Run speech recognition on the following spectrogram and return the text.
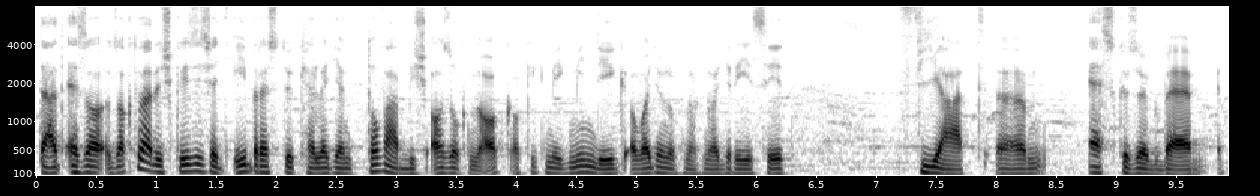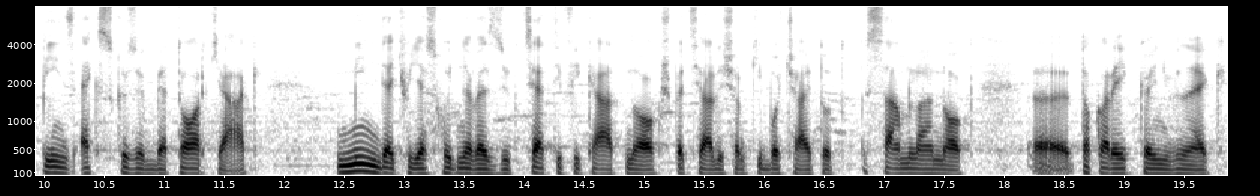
tehát ez az aktuális krízis egy ébresztő kell legyen tovább is azoknak, akik még mindig a vagyonoknak nagy részét fiát eszközökbe, pénzeszközökbe tartják, mindegy, hogy ezt hogy nevezzük, certifikátnak, speciálisan kibocsájtott számlának, takarékkönyvnek,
